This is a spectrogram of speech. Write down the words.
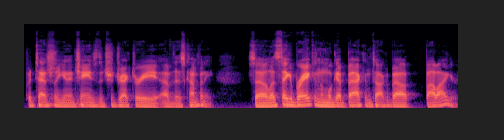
potentially going to change the trajectory of this company? So let's take a break and then we'll get back and talk about Bob Iger.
